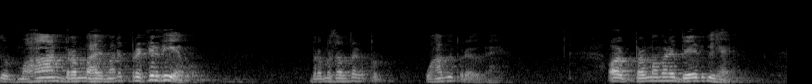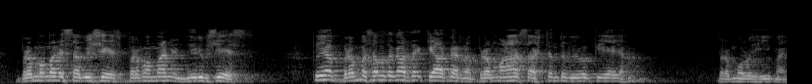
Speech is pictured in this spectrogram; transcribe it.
जो महान ब्रह्म है, माने प्रकृति है वो। ब्रह्म शब्द का वहाँ भी प्रयोग है। और ब्रह्म माने वेद भी है। ब्रह्म माने सविशेष, ब्रह्म माने निर्विशेष। तो यह ब्रह्म शब्द का अर्थ क्या करना? ब्रह्मण षष्टंत विभक्ति है यहाँ। ब्रह्मण ही में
